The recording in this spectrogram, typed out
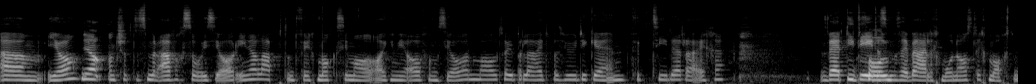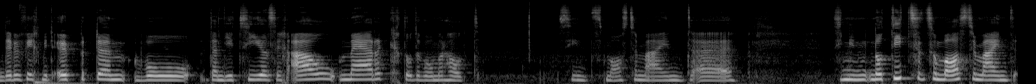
Ähm, ja, Ja. anstatt dass man einfach so ins Jahr reinlebt und vielleicht maximal irgendwie Anfangsjahr mal so überlegt, was würde ich gerne für Ziele erreichen. Wäre die Idee, Voll. dass man es eben eigentlich monatlich macht. Und eben vielleicht mit jemandem, wo dann die Ziele sich auch merkt oder wo man halt sein Mastermind, äh, seine Notizen zum Mastermind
